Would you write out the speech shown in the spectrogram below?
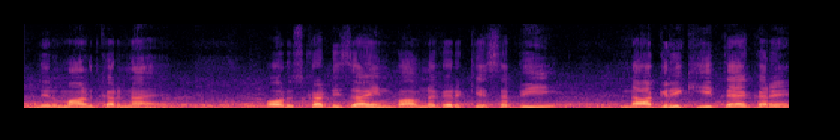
निर्माण करना है और उसका डिज़ाइन भावनगर के सभी नागरिक ही तय करें,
